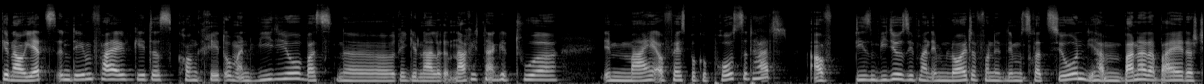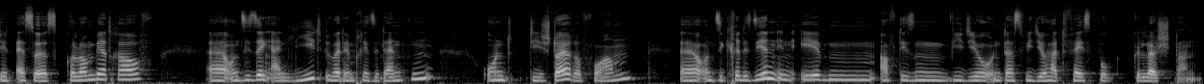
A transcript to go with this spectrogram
Genau, jetzt in dem Fall geht es konkret um ein Video, was eine regionale Nachrichtenagentur im Mai auf Facebook gepostet hat. Auf diesem Video sieht man eben Leute von den Demonstrationen, die haben einen Banner dabei, da steht SOS Colombia drauf. Äh, und sie singen ein Lied über den Präsidenten und die Steuerreform. Äh, und sie kritisieren ihn eben auf diesem Video und das Video hat Facebook gelöscht dann.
